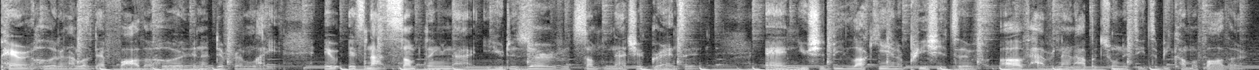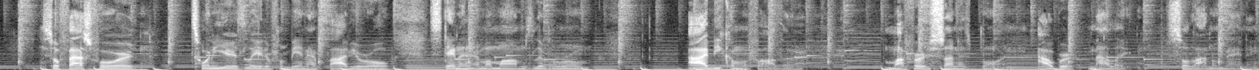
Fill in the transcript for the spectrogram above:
parenthood and I looked at fatherhood in a different light. It, it's not something that you deserve, it's something that you're granted. And you should be lucky and appreciative of having that opportunity to become a father. So, fast forward 20 years later from being that five year old standing in my mom's living room, I become a father. My first son is born, Albert Malik Solano Manning.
